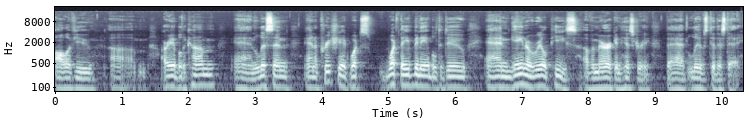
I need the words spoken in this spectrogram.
all of you um, are able to come and listen and appreciate what's, what they've been able to do and gain a real piece of American history that lives to this day.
